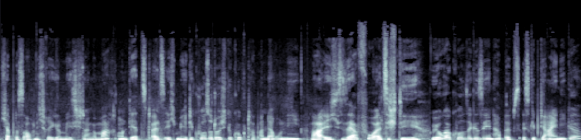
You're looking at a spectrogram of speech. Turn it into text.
Ich habe das auch nicht regelmäßig dann gemacht. Und jetzt, als ich mir die Kurse durchgeguckt habe an der Uni, war ich sehr froh, als ich die Yoga-Kurse gesehen habe. Es, es, gibt ja einige.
